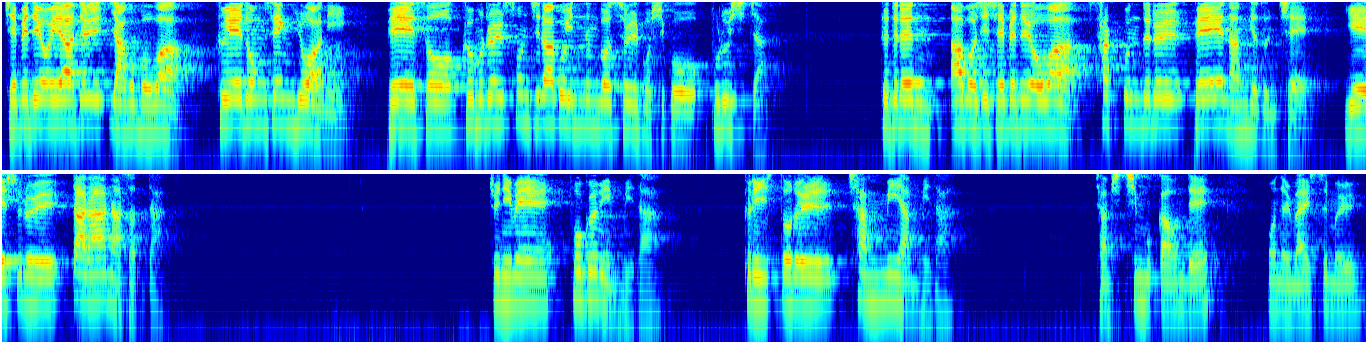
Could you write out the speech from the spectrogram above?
제베데오의 아들 야고보와 그의 동생 요한이 배에서 그물을 손질하고 있는 것을 보시고 부르시자 그들은 아버지 제베데오와 사꾼들을 배에 남겨둔 채 예수를 따라 나섰다. 주님의 복음입니다. 그리스도를 찬미합니다. 잠시 침묵 가운데 오늘 말씀을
